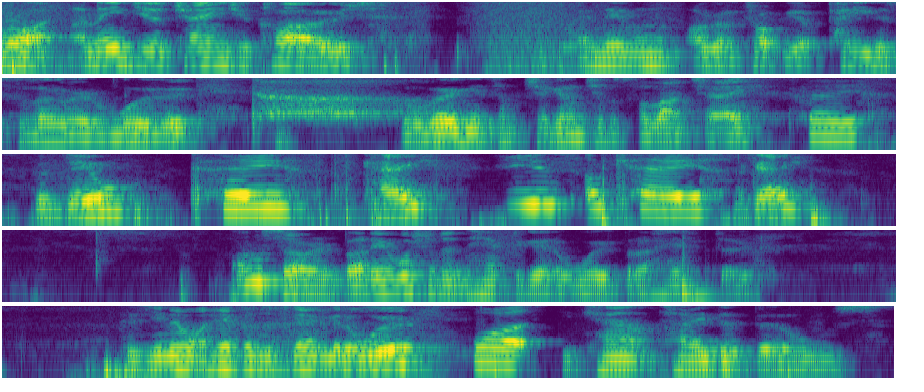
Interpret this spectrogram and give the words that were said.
Right, I need you to change your clothes, and then I got to drop you at Peter's because I got to go to work. We'll go and get some chicken and chips for lunch, eh? Okay. Good deal. Okay. Okay. Yes. Okay. Okay. I'm sorry, buddy. I wish I didn't have to go to work, but I have to. Because you know what happens if you don't go to work? What? You can't pay the bills.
